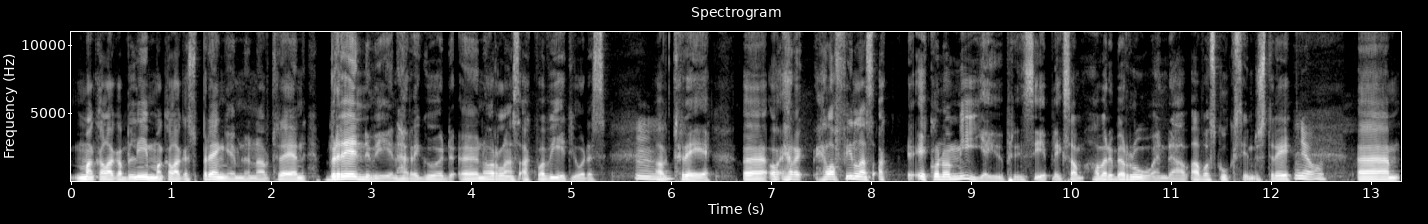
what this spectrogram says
man kan laga lim, man kan laga sprängämnen av trän, brännvin, herregud, eh, Norrlands akvavit gjordes av trä. Och hela, hela Finlands ekonomi är ju i princip liksom, har varit beroende av, av vår skogsindustri. Ja. Um,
